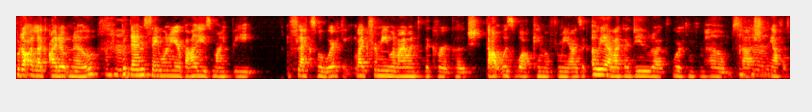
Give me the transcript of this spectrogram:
but I like I don't know. Mhm. But then say one of your values might be flexible working. Like for me, when I went to the career coach, that was what came up for me. I was like, oh yeah, like I do like working from home slash Mm-hmm. in the office.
